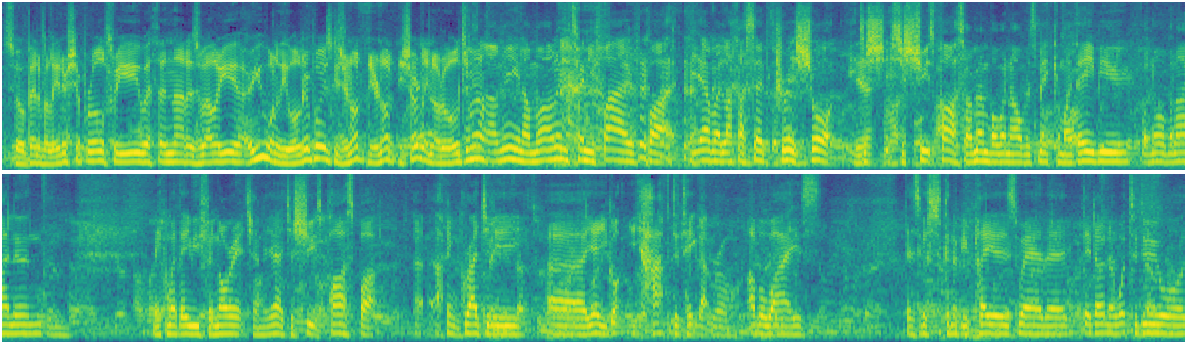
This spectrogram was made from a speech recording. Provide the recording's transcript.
So a bit of a leadership role for you within that as well. Are you are you one of the older boys? Because you're not you're not you're certainly not old, Jamal. I mean, I'm only 25, but yeah, but like I said, career's short. It yeah. just it just shoots past. I remember when I was making my debut for Northern Ireland and making my debut for Norwich, and yeah, it just shoots past. But I think gradually, uh, yeah, you got you have to take that role. Otherwise, there's just going to be players where they they don't know what to do or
